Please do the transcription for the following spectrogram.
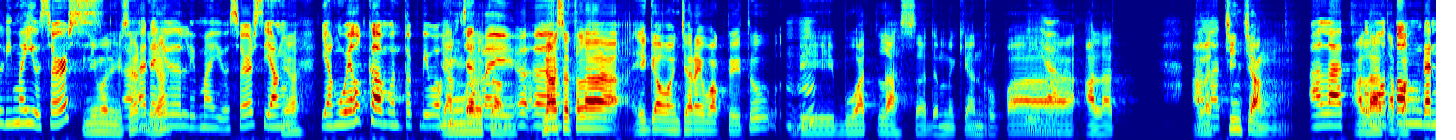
lima users. Lima Eh, user, ada ya. ya lima users yang Ya. yang welcome untuk yang diwawancarai. welcome. Eh, eh. Nah, setelah Ega wawancarai waktu itu dibuatlah sedemikian rupa Iya. alat alat Alat- cincang. alat, Alat pemotong dan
